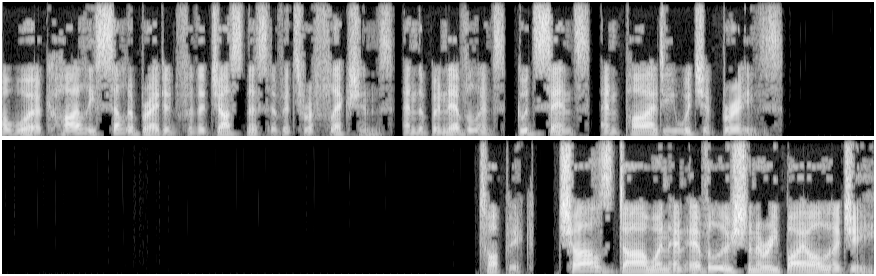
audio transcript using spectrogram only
a work highly celebrated for the justness of its reflections, and the benevolence, good sense, and piety which it breathes. Charles Darwin and evolutionary biology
